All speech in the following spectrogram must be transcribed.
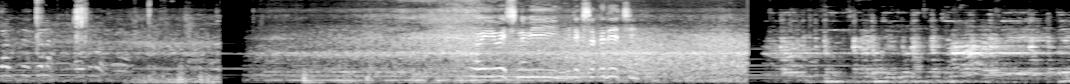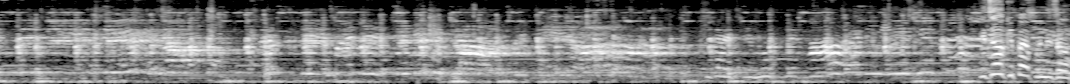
ओय वैष्णवी रिक्षा कधी यायची? जाऊ की पाय पण जाऊ.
